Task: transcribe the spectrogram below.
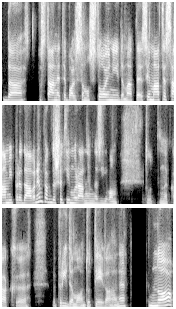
da postanete bolj samostojni, da imate, se imate sami predavanje, ampak da še tem uradnim nazivom tudi nekako uh, pridemo do tega. Ne. No,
